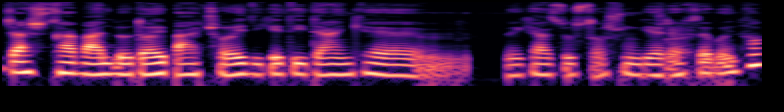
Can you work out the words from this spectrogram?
جشن تولدهای بچه های دیگه دیدن که یکی از دوستاشون گرفته با اینها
